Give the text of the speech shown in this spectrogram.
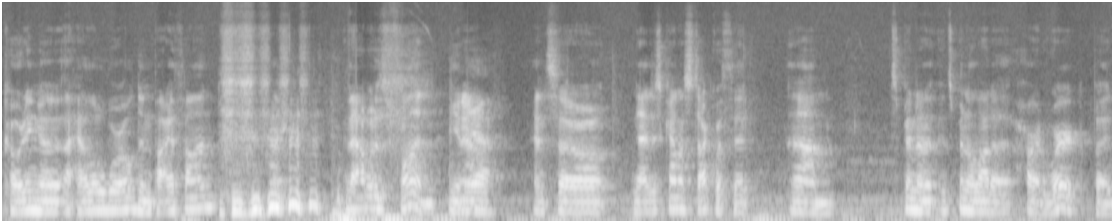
coding a, a Hello World in Python. like, that was fun, you know. Yeah. And so I just kind of stuck with it. Um, it's been a it's been a lot of hard work, but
